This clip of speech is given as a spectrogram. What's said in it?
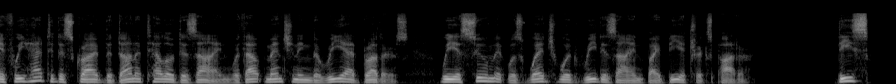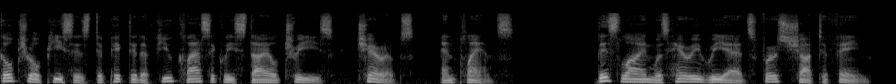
If we had to describe the Donatello design without mentioning the Rhead brothers, we assume it was Wedgwood redesigned by Beatrix Potter. These sculptural pieces depicted a few classically styled trees, cherubs, and plants. This line was Harry Rhead's first shot to fame.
